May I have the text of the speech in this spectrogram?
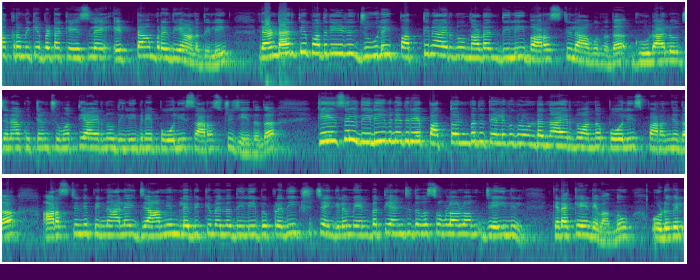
ആക്രമിക്കപ്പെട്ട കേസിലെ എട്ടാം പ്രതിയാണ് ദിലീപ്. രണ്ടായിരത്തി പതിനേഴ് ജൂലൈ പത്തിനായിരുന്നു നടൻ ദിലീപ് അറസ്റ്റിലാകുന്നത്. ഗൂഢാലോചന കുറ്റം ചുമത്തിയായിരുന്നു ദിലീപിനെ പോലീസ് അറസ്റ്റ് ചെയ്തത്. കേസിൽ ദിലീപിനെതിരെ പത്തൊൻപത് തെളിവുകളുണ്ടെന്നായിരുന്നു അന്ന് പോലീസ് പറഞ്ഞത്. അറസ്റ്റിന് പിന്നാലെ ജാമ്യം ലഭിക്കുമെന്ന് ദിലീപ് പ്രതീക്ഷിച്ചെങ്കിലും എൺപത്തിയഞ്ച് ദിവസങ്ങളോളം ജയിലിൽ കിടക്കേണ്ടി വന്നു. ഒടുവിൽ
